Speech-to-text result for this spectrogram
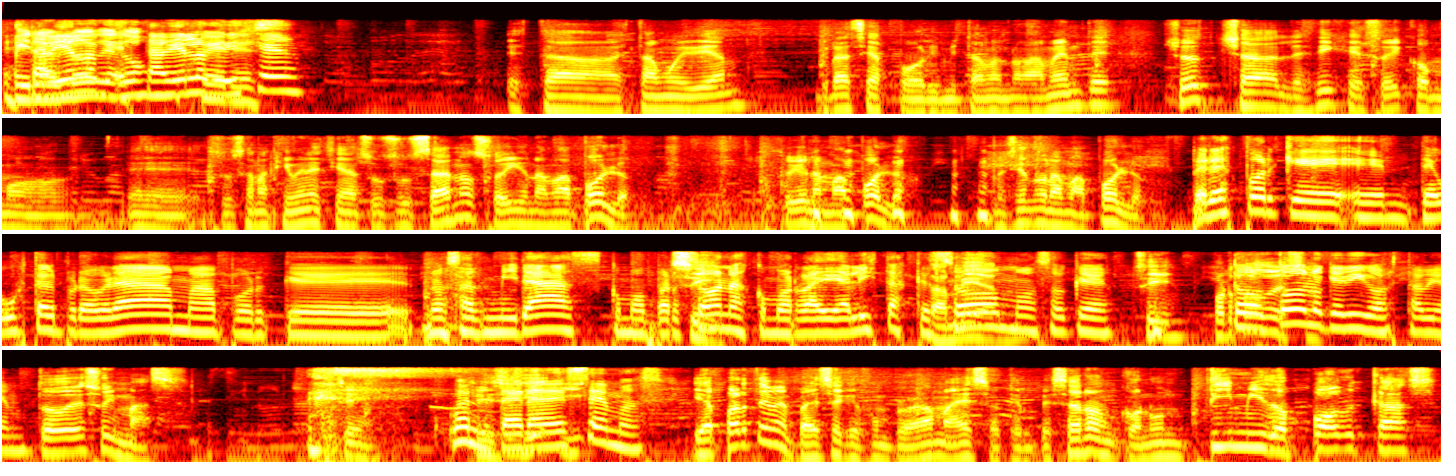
Él ¿Está bien lo que, está bien lo que dije? Está, está muy bien. Gracias por invitarme nuevamente. Yo ya les dije, soy como eh, Susana Jiménez tiene a su Susano, soy una amapolo. Soy un amapolo. Me siento un amapolo. Pero es porque eh, te gusta el programa, porque nos admirás como personas, Sí. como radialistas que También. somos o qué. Sí, por todo, todo lo que digo está bien. Todo eso y más. Sí. Bueno, Sí, te agradecemos. Y, y aparte me parece que fue un programa eso, que empezaron con un tímido podcast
